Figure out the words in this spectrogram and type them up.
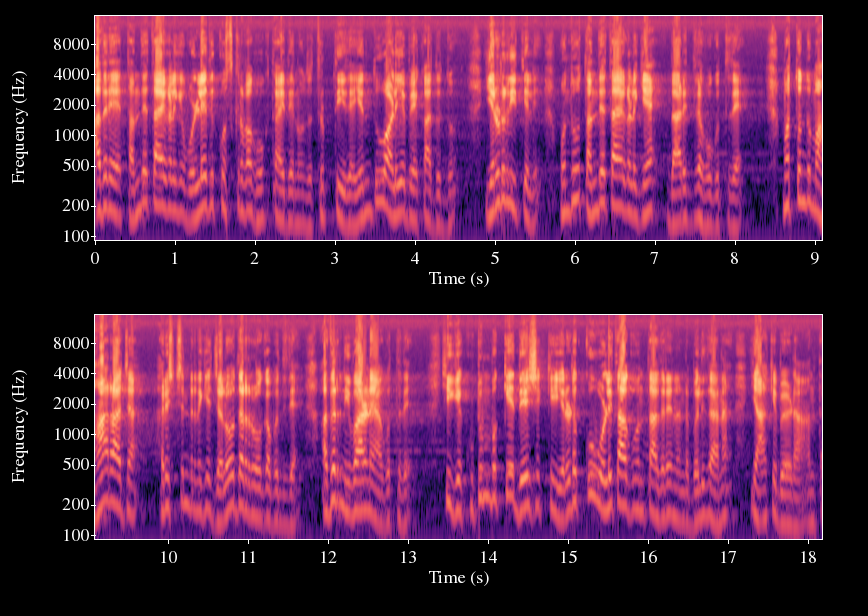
ಆದರೆ ತಂದೆ ತಾಯಿಗಳಿಗೆ ಒಳ್ಳೆಯದಕ್ಕೋಸ್ಕರವಾಗಿ ಹೋಗ್ತಾ ಇದೆ ಅನ್ನೋ ಒಂದು ತೃಪ್ತಿ ಇದೆ, ಎಂದೂ ಅಳಿಯಬೇಕಾದದ್ದು. ಎರಡು ರೀತಿಯಲ್ಲಿ, ಒಂದು ತಂದೆ ತಾಯಿಗಳಿಗೆ ದಾರಿದ್ರ್ಯ ಹೋಗುತ್ತದೆ, ಮತ್ತೊಂದು ಮಹಾರಾಜ ಹರಿಶ್ಚಂದ್ರನಿಗೆ ಜಲೋದರ ರೋಗ ಬಂದಿದೆ, ಅದರ ನಿವಾರಣೆ ಆಗುತ್ತದೆ. ಹೀಗೆ ಕುಟುಂಬಕ್ಕೆ, ದೇಶಕ್ಕೆ ಎರಡಕ್ಕೂ ಒಳಿತಾಗುವಂತಾದರೆ ನನ್ನ ಬಲಿದಾನ ಯಾಕೆ ಬೇಡ ಅಂತ.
